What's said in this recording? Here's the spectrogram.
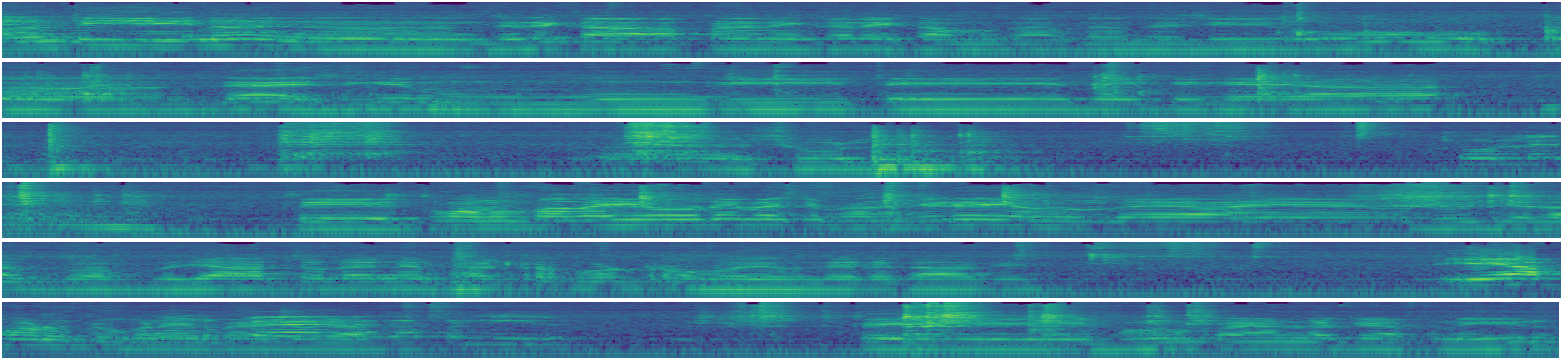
ਆਂਟੀ ਇਹ ਨਾ ਅਹ, ਜਿਹੜੇ ਘਰ ਆਪਣੇ ਨੇ ਘਰੇ ਕੰਮ ਕਰਦੇ ਹੁੰਦੇ ਸੀ ਉਹ ਅਹ, ਲਿਆਏ ਸੀਗੇ ਮੂੰਗੀ ਤੇ ਦੇ ਕੇ ਗਏ ਆ ਅਹ, ਛੋਲੇ। ਛੋਲੇ ਦੇ ਤੇ ਤੁਹਾਨੂੰ ਪਤਾ ਹੀ ਆ, ਉਹਦੇ ਵਿੱਚ ਫਿਰ ਜਿਹੜੇ ਹੁੰਦੇ ਆ ਐ ਦੂਜੇ ਦਾ ਬ- ਬਾਜ਼ਾਰ ਚੋਂ ਲੈਨੇ ਫਿਲਟਰ ਫੁਲਟਰ ਹੋਏ ਹੁੰਦੇ ਰਕਾ ਕੇ। ਇਹ ਆਪਾਂ ਨੂੰ ਚੁਗਣੇ ਹੁਣ ਪੈਂਦੇ ਆ। ਪਨੀਰ। ਤੇ ਹੁਣ ਪੈਣ ਲੱਗਿਆ ਪਨੀਰ।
